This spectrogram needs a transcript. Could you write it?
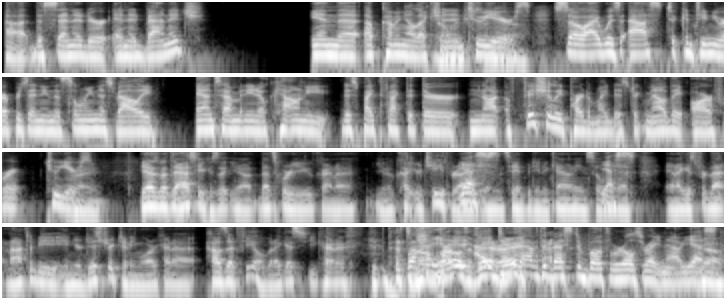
uh, the senator an advantage in the upcoming election Oh, in two years. So I was asked to continue representing the Salinas Valley and San Benito County, despite the fact that they're not officially part of my district. Now they are for two years. Right. Yeah, I was about to ask you because you know that's where you kind of you know cut your teeth, right? Yes. In San Benito County and Salinas, Yes. and I guess for that not to be in your district anymore, kind of how's that feel? But I guess you kind of get the best Well, of both I, worlds I bit, do right? have the best of both worlds right now. Yes, Yeah.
